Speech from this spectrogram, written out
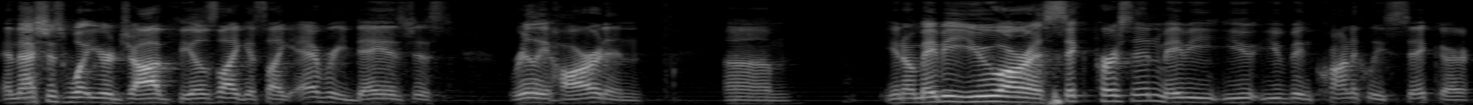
And that's just what your job feels like. It's like every day is just really hard. And, um, you know, maybe you are a sick person. Maybe you, you've been chronically sick, or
